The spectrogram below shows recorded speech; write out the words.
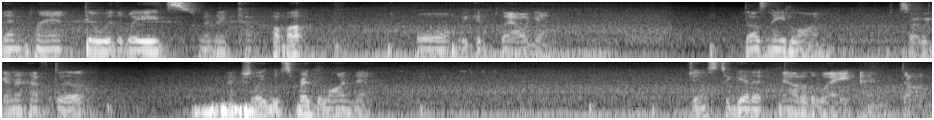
then plant, deal with the weeds when they pop up, or we could plough again. Does need lime, so we're gonna have to. Actually, we'll spread the lime now, just to get it out of the way and done.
